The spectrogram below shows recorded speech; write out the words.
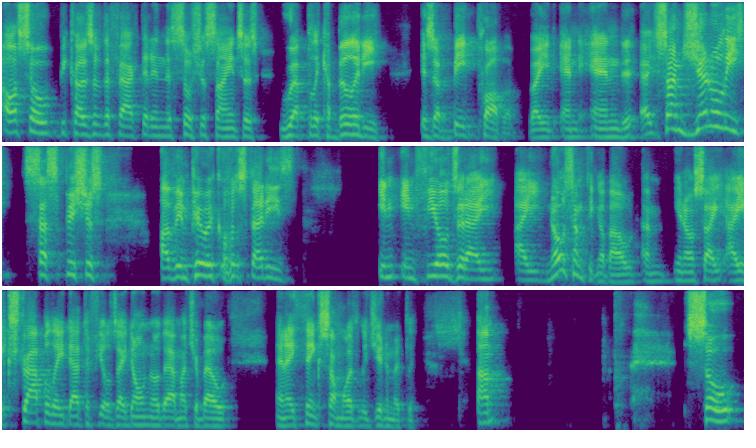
also because of the fact that in the social sciences, replicability is a big problem, right? And and uh, so I'm generally suspicious of empirical studies in, in fields that I I know something about. Um, you know, so I, I extrapolate that to fields I don't know that much about, and I think somewhat legitimately. Um, so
